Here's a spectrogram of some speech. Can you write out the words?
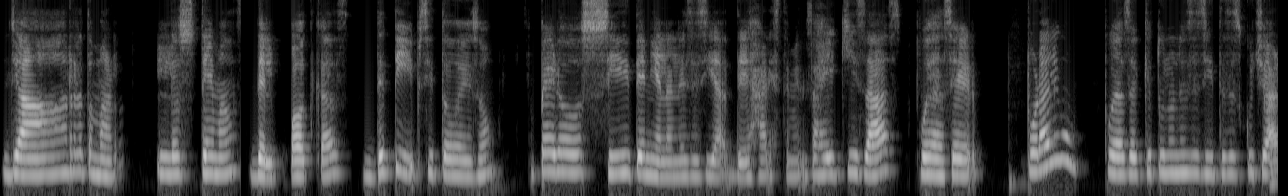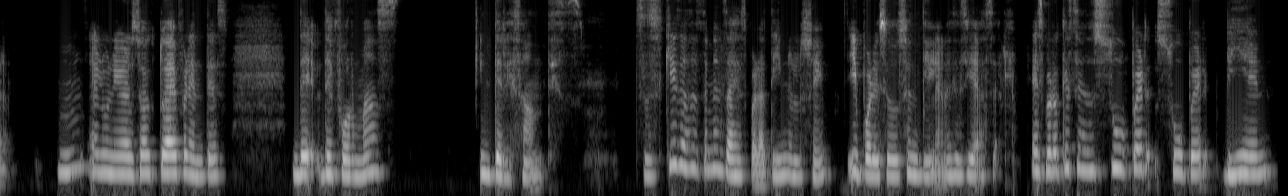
ya retomar los temas del podcast, de tips y todo eso, pero sí tenía la necesidad de dejar este mensaje y quizás pueda ser por algo, puede ser que tú lo necesites escuchar. El universo actúa diferentes, de, de formas interesantes. Entonces quizás este mensaje es para ti, no lo sé, y por eso sentí la necesidad de hacerlo. Espero que estén súper, súper bien.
